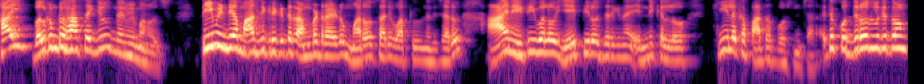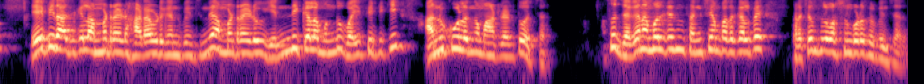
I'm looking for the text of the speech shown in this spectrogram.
హాయ్ వెల్కమ్ టు హ్యాస్ యూ నేను మీ మనోజ్. టీమిండియా మాజీ క్రికెటర్ అంబటి రాయుడు మరోసారి వార్తలు నిలిచారు ఆయన ఇటీవల ఏపీలో జరిగిన ఎన్నికల్లో కీలక పాత్ర పోషించారు. అయితే కొద్ది రోజుల క్రితం ఏపీ రాజకీయాల్లో అంబటి రాయుడు హడావుడి కనిపించింది. అంబటి రాయుడు ఎన్నికల ముందు వైసీపీకి అనుకూలంగా మాట్లాడుతూ వచ్చారు. సో జగన్ అమలు చేసిన సంక్షేమ పథకాలపై ప్రశంసల వర్షం కూడా కురిపించారు.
